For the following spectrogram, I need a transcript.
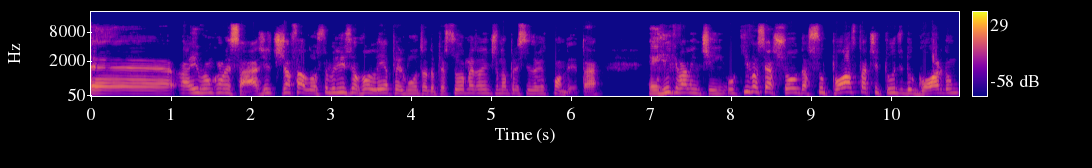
É, aí vamos começar. A gente já falou sobre isso, eu vou ler a pergunta da pessoa, mas a gente não precisa responder, tá? Henrique Valentim, o que você achou da suposta atitude do Gordon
